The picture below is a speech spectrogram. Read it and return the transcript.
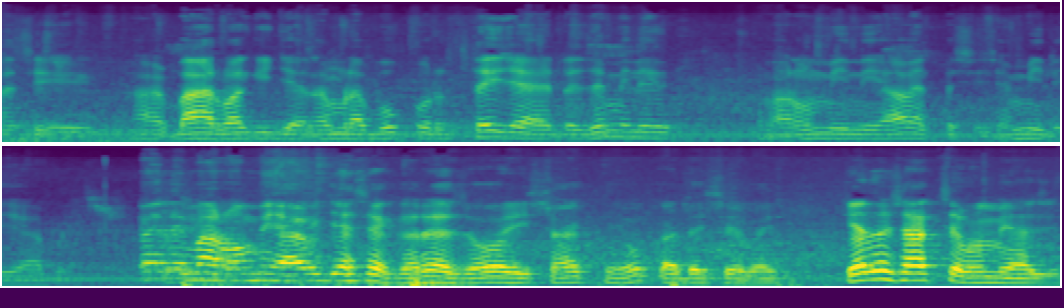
પછી બાર વાગી જાય હમણાં બપોર થઈ જાય એટલે જમી લેવી મારા મમ્મીની આવે પછી જમી લઈએ આપણે. પહેલે મારા મમ્મી આવી જશે ઘરે જ. હોય શાકની શું કાઢે છે ભાઈ? કેનું શાક છે મમ્મી આજે?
